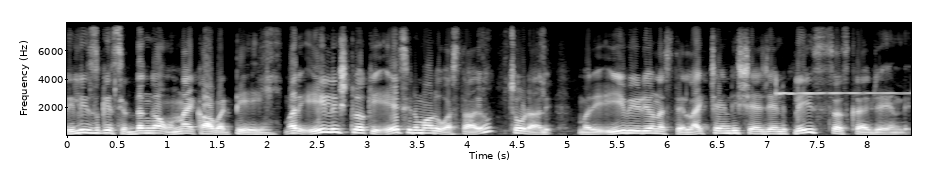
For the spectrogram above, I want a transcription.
రిలీజ్కి సిద్ధంగా ఉన్నాయి కాబట్టి మరి ఈ లిస్ట్లోకి ఏ సినిమాలు వస్తాయో చూడాలి. మరి ఈ వీడియో నచ్చితే లైక్ చేయండి షేర్ చేయండి ప్లీజ్ సబ్స్క్రైబ్ చేయండి.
